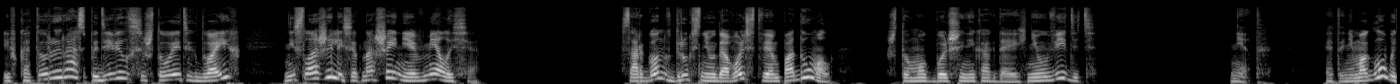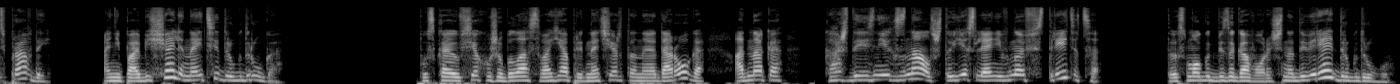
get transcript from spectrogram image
и в который раз подивился, что у этих двоих не сложились отношения в Мелосе. Саргон вдруг с неудовольствием подумал — что мог больше никогда их не увидеть. Нет, это не могло быть правдой. Они пообещали найти друг друга. Пускай у всех уже была своя предначертанная дорога, однако каждый из них знал, что если они вновь встретятся, то смогут безоговорочно доверять друг другу.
